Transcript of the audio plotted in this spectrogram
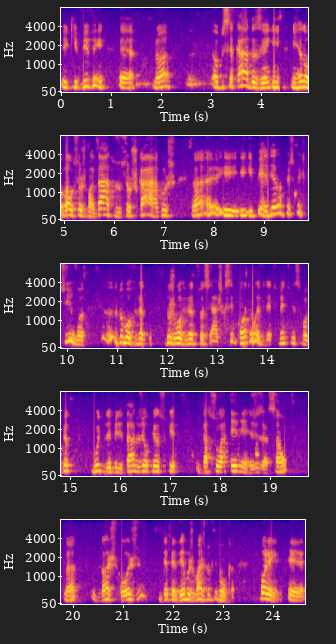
e que vivem é, né? obcecadas em, em, em, renovar os seus mandatos, os seus cargos, né? e, e, perderam a perspectiva uh, do movimento, dos movimentos sociais, que se encontram, evidentemente, nesse momento muito debilitados, eu penso que da sua energização, né? nós hoje dependemos mais do que nunca. Porém, é,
